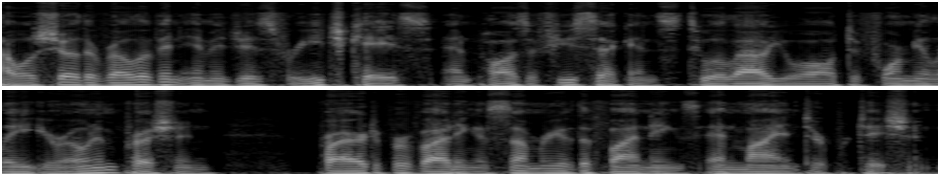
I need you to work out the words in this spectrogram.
I will show the relevant images for each case and pause a few seconds to allow you all to formulate your own impression prior to providing a summary of the findings and my interpretation.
